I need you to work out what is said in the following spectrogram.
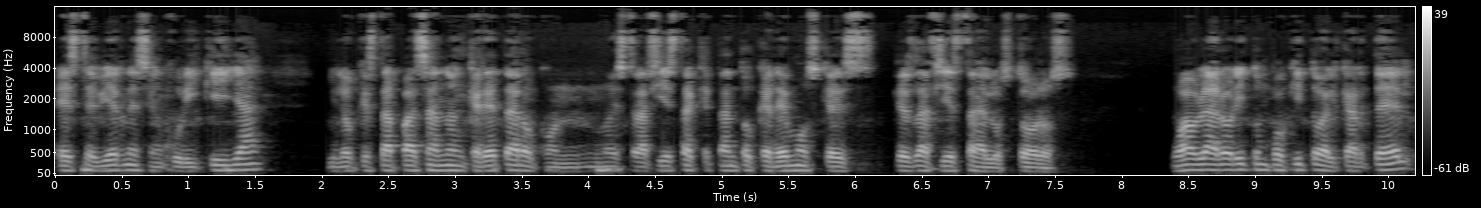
este viernes en Juriquilla, y lo que está pasando en Querétaro con nuestra fiesta que tanto queremos, que es, que es la fiesta de los toros. Voy a hablar ahorita un poquito del cartel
